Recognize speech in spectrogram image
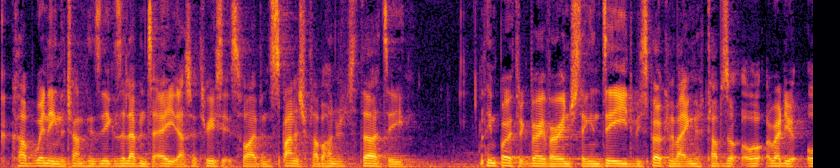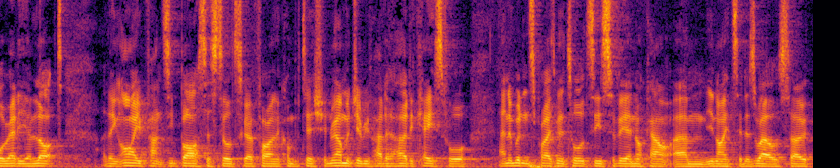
club winning the Champions League is 11 to 8, that's with 365, and Spanish club 100 to 30. I think both look very, very interesting indeed. We've spoken about English clubs already, already a lot. I think I fancy Barca still to go far in the competition. Real Madrid we've had a, heard a case for, and it wouldn't surprise me at all to see Sevilla knock out um, United as well. So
